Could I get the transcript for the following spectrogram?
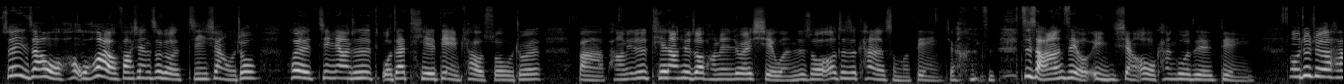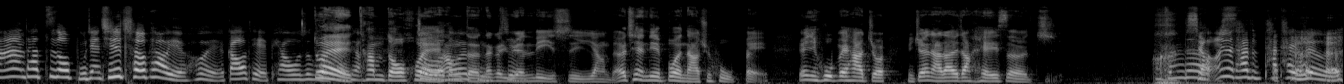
所以你知道我后我后来有发现这个迹象，我就会尽量就是我在贴电影票的时候，我就会把旁边就是贴上去之后，旁边就会写文字说哦这是看了什么电影这样子，至少让自己有印象哦我看过这些电影。我就觉得好像他字都不见，其实车票也会，高铁票或是火车票，对他们都会，他们的那个原理是一样的，而且你也不能拿去互背，因为你互背它就你就会拿到一张黑色的纸，哦真的因为它的它太热了。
